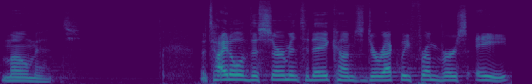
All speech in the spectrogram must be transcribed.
moment. The title of the sermon today comes directly from verse 8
